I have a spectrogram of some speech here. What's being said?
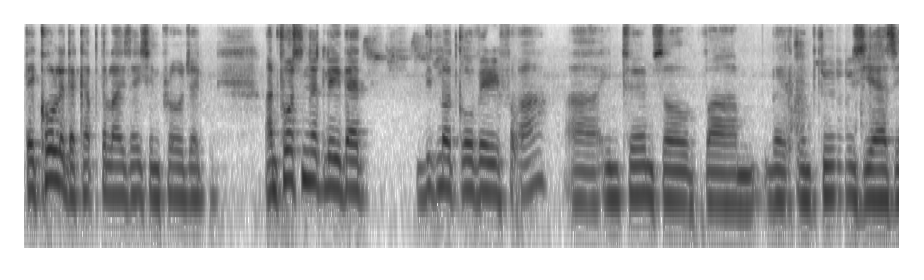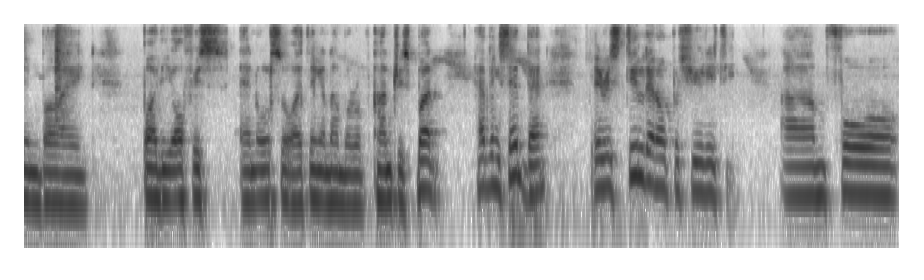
they call it a capitalization project. Unfortunately, that did not go very far uh, in terms of um, the enthusiasm by by the office and also I think a number of countries. But having said that, there is still an opportunity um, for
